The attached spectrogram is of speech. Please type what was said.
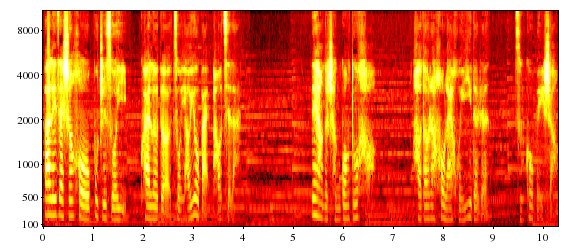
芭蕾在身后不知所以，快乐的左摇右摆跑起来。那样的晨光多好。好到让后来回忆的人足够悲伤。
